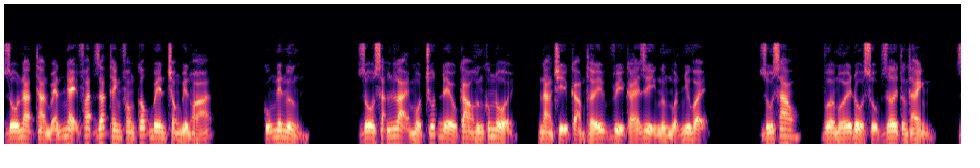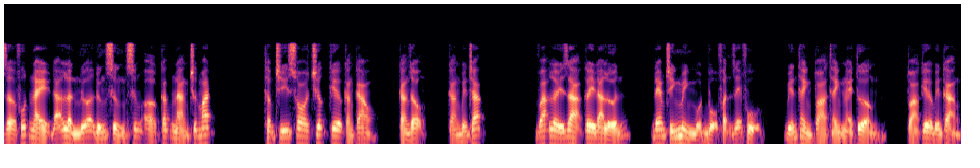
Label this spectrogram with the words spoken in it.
dồ nạt thản bén nhạy phát giác thanh phong cốc bên trong biến hóa. Cũng nên ngừng. Dồ sẵn lại một chút đều cao hứng không nổi, nàng chỉ cảm thấy vì cái gì ngừng muộn như vậy. Dù sao, vừa mới đổ sụp rơi tường thành, giờ phút này đã lần nữa đứng sừng sững ở các nàng trước mắt. Thậm chí so trước kia càng cao, càng rộng, càng bền chắc. Vã lấy dạ cây đa lớn, đem chính mình một bộ phận dễ phụ, biến thành tòa thành này tường, tòa kia bến cảng.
